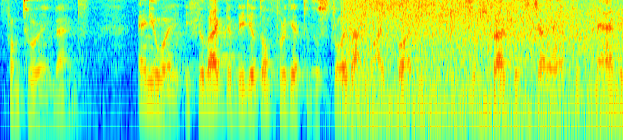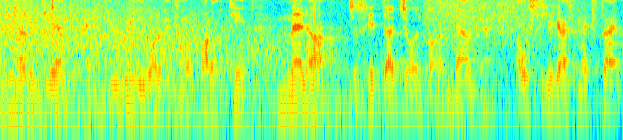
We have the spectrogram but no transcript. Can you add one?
from touring bands. Anyway, if you liked the video, don't forget to destroy that like button. Subscribe to this channel like a man if you haven't yet. And if you really want to become a part of the team, man up. Just hit that join button down there. I will see you guys next time.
